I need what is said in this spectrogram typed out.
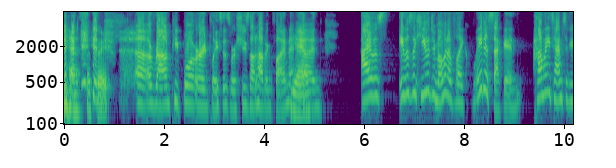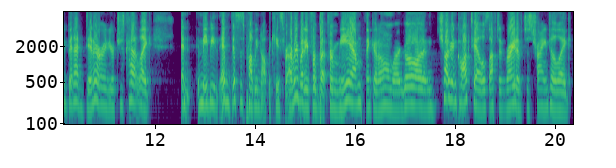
yes, that's in, right. Uh, around people or in places where she's not having fun. Yeah. And I was it was a huge moment of like, wait a second, how many times have you been at dinner and you're just kind of like and maybe and this is probably not the case for everybody for but for me i'm thinking oh my god and chugging cocktails left and right of just trying to like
